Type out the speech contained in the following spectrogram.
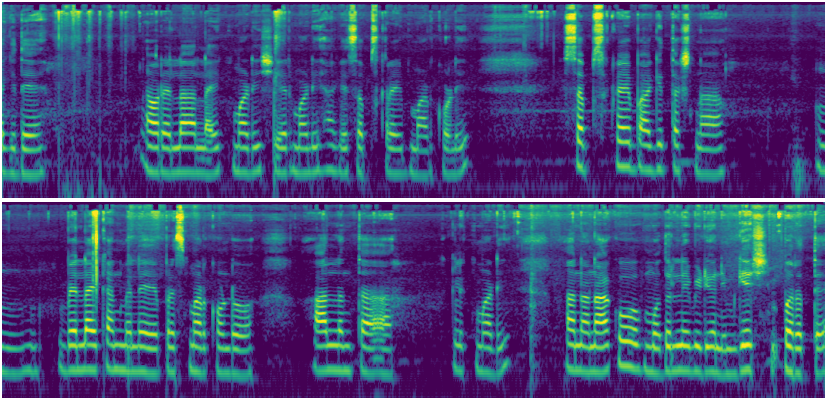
ಆಗಿದೆ, ಅವರೆಲ್ಲ ಲೈಕ್ ಮಾಡಿ ಶೇರ್ ಮಾಡಿ, ಹಾಗೆ ಸಬ್ಸ್ಕ್ರೈಬ್ ಮಾಡ್ಕೊಳ್ಳಿ. ಸಬ್ಸ್ಕ್ರೈಬ್ ಆಗಿದ ತಕ್ಷಣ ಬೆಲ್ ಐಕಾನ್ ಮೇಲೆ ಪ್ರೆಸ್ ಮಾಡಿಕೊಂಡು ಹಾಲ್ ಅಂತ ಕ್ಲಿಕ್ ಮಾಡಿ. ನಾನು ಹಾಕೋ ಮೊದಲನೇ ವಿಡಿಯೋ ನಿಮಗೆ ಬರುತ್ತೆ.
